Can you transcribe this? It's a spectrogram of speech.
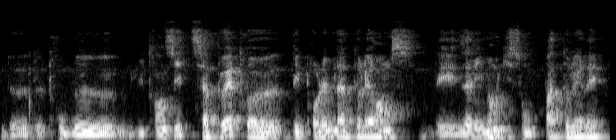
de, troubles du transit, ça peut être euh, des problèmes d'intolérance, des aliments qui sont pas tolérés,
